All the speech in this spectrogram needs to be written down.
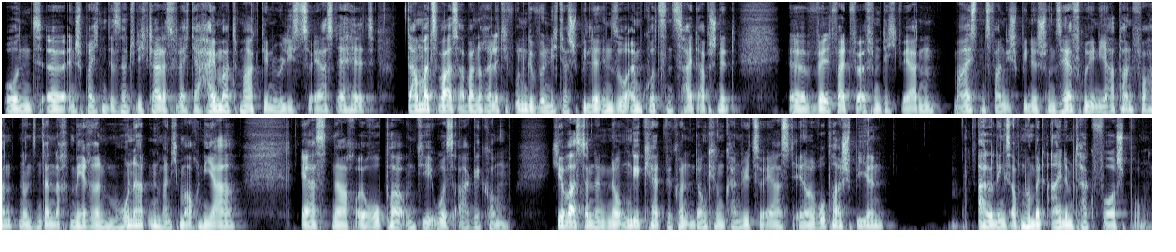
und äh, entsprechend ist natürlich klar, dass vielleicht der Heimatmarkt den Release zuerst erhält. Damals war es aber noch relativ ungewöhnlich, dass Spiele in so einem kurzen Zeitabschnitt äh, weltweit veröffentlicht werden. Meistens waren die Spiele schon sehr früh in Japan vorhanden und sind dann nach mehreren Monaten, manchmal auch ein Jahr, erst nach Europa und die USA gekommen. Hier war es dann genau umgekehrt. Wir konnten Donkey Kong Country zuerst in Europa spielen, allerdings auch nur mit einem Tag Vorsprung.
